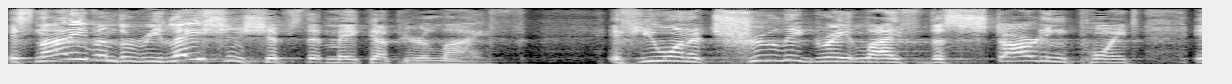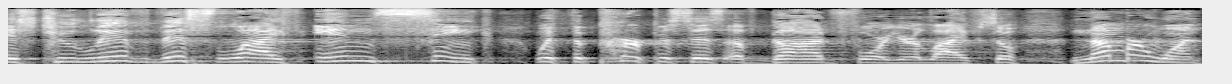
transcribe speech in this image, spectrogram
It's not even the relationships that make up your life. If you want a truly great life, the starting point is to live this life in sync with the purposes of God for your life. So, number one,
